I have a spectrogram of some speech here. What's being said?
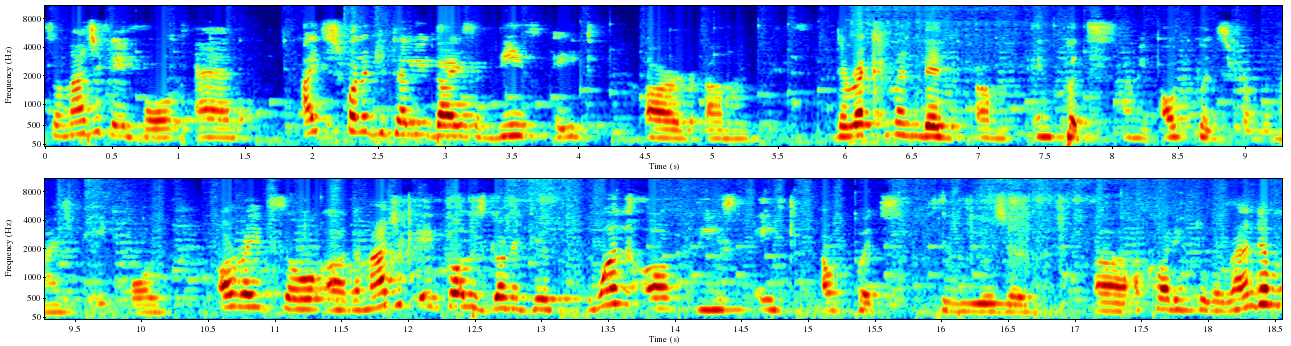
so magic 8 ball and I just wanted to tell you guys that these 8 are um, the recommended um, inputs I mean outputs from the magic 8 ball alright so uh, the magic 8 ball is gonna give one of these 8 outputs to the user uh, according to the random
